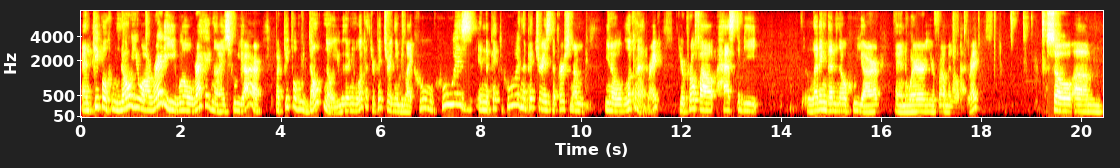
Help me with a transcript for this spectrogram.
and people who know you already will recognize who you are but people who don't know you they're going to look at your picture and they'll be like who who is in the picture who in the picture is the person I'm you know looking at right? Your profile has to be letting them know who you are and where you're from and all that right? So um,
